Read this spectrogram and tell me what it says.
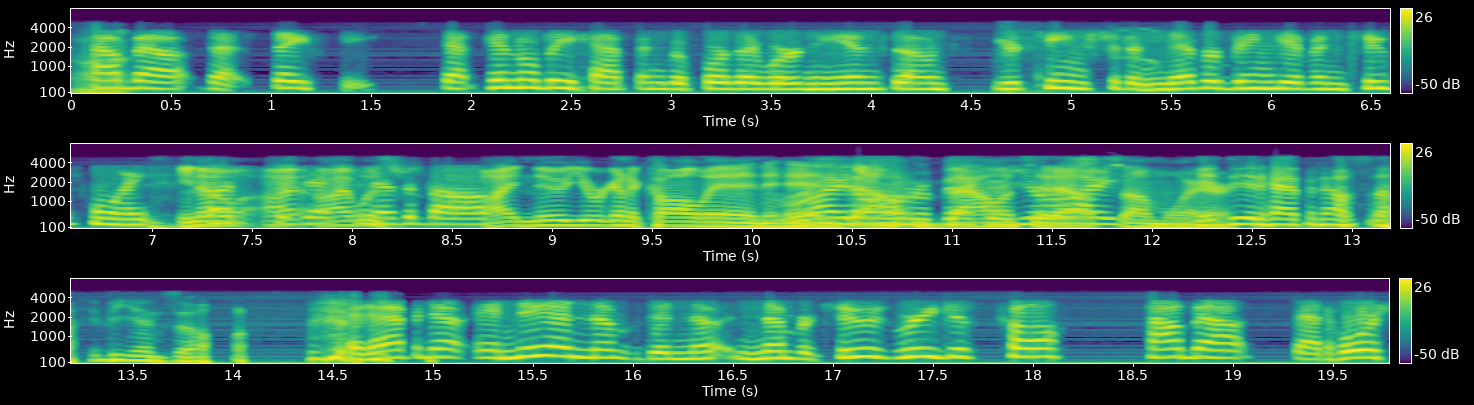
Uh, How about that safety? That penalty happened before they were in the end zone. Your team should have never been given two points. You know, I, I was. the ball. I knew you were going to call in and right bal- on, Rebecca. balance You're it out somewhere. It did happen outside the end zone. it happened out, and then num- the no, number two egregious call. How about that horse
